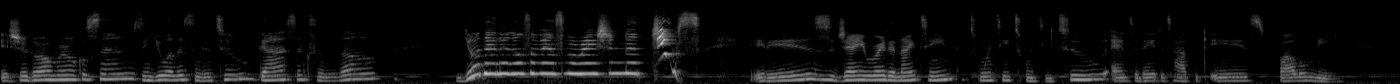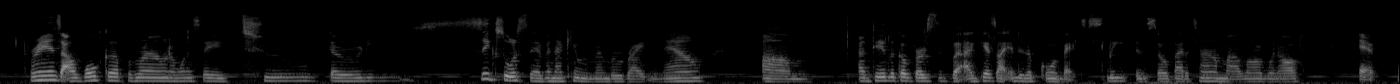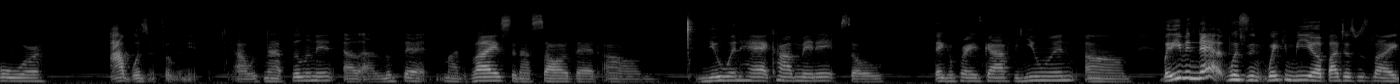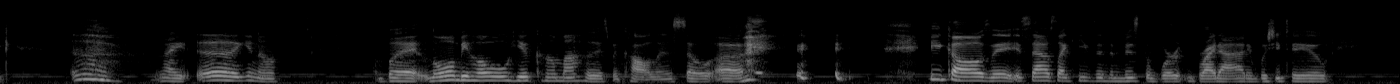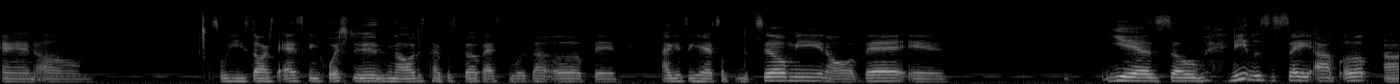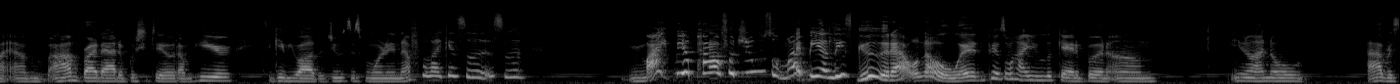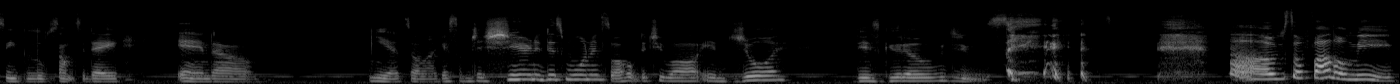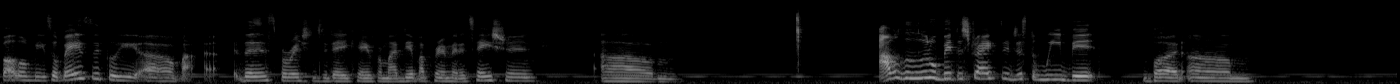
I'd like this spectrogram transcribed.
It's your girl Miracle Sims, and you are listening to God, Sex, and Love, your daily dose of inspiration and juice. It is January the 19th, 2022, and today the topic is Follow Me. Friends, I woke up around, I want to say 2.36 or 7, I can't remember right now. Um, I did look up verses, but I guess I ended up going back to sleep, and so by the time my alarm went off, at four, I wasn't feeling it. I was not feeling it. I, I looked at my device and I saw that um, Ewan had commented. So thank and praise God for Ewan. Um, but even that wasn't waking me up. I just was like, ugh, like, you know. But lo and behold, here come my husband calling. So uh, he calls and it sounds like he's in the midst of work, bright eyed and bushy tailed. And um, so he starts asking questions and all this type of stuff, asking was I up, and I guess he had something to tell me and all that. And yeah, so needless to say, I'm up. I, am I'm bright eyed and bushy tailed. I'm here to give you all the juice this morning. I feel like it's a it's a might be a powerful juice or might be at least good. I don't know. It depends on how you look at it. But um, you know, I know I received a little something today, and um yeah, so I guess I'm just sharing it this morning. So I hope that you all enjoy this good old juice. um, so follow me, follow me. So basically, um, the inspiration today came from I did my prayer meditation. Um, I was a little bit distracted, just a wee bit, but um,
